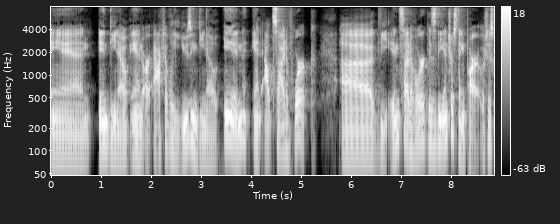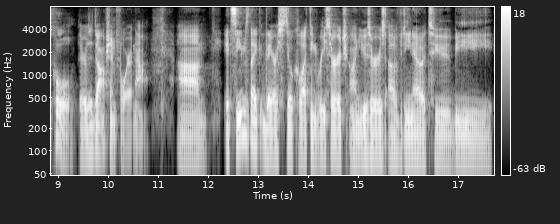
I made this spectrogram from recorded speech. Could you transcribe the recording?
and in Deno and are actively using Deno in and outside of work. Uh, the inside of work is the interesting part, which is cool. There's adoption for it now. Um, it seems like they're still collecting research on users of Deno to be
